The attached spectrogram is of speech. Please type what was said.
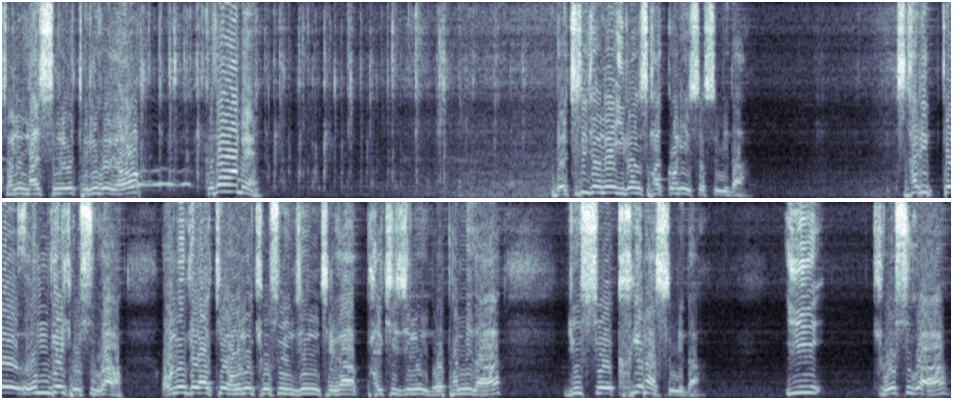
저는 말씀을 드리고요. 그 다음에 며칠 전에 이런 사건이 있었습니다. 사립대 음대 교수가 어느 대학교 어느 교수인지는 제가 밝히지는 못합니다. 뉴스에 크게 났습니다. 이 교수가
